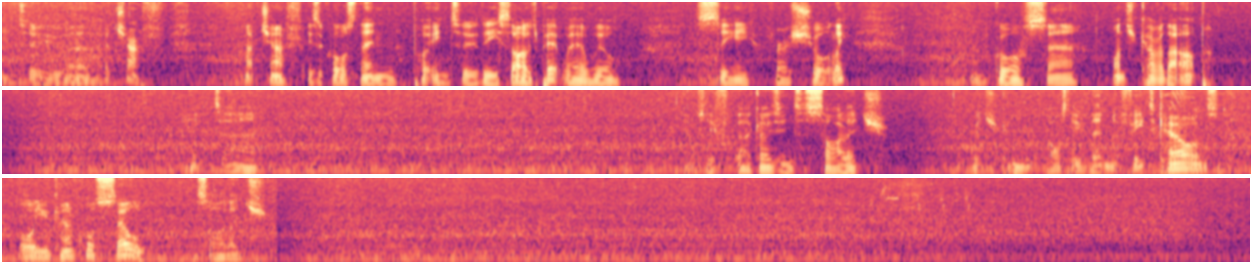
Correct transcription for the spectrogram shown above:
into uh, a chaff. That chaff is of course then put into the silage pit where we'll see very shortly. And of course uh, once you cover that up, it, uh, obviously uh, goes into silage, which you can obviously then feed to cows, or you can of course sell the silage.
